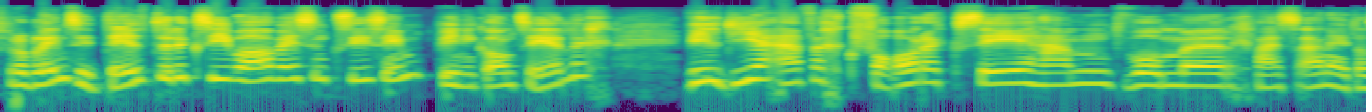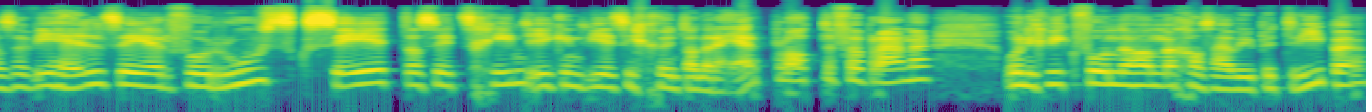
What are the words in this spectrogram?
Das Problem sind die Eltern, die anwesend sind, bin ich ganz ehrlich, weil die einfach Gefahren gesehen haben, wo man, ich weiß auch nicht, also wie Hellseher vorausgesehen, dass jetzt Kind irgendwie sich an einer Herdplatte verbrennen, wo ich wie gefunden habe, man kann es auch übertreiben.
